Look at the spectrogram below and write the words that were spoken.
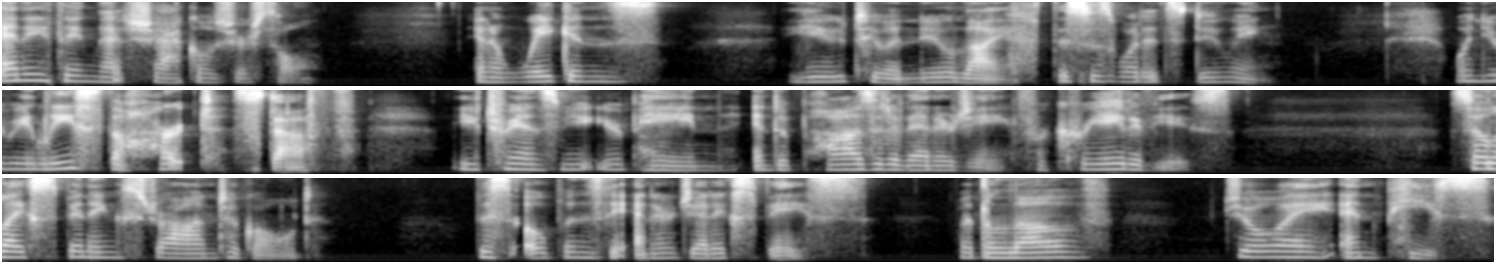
anything that shackles your soul and awakens you to a new life. This is what it's doing. When you release the heart stuff, you transmute your pain into positive energy for creative use. So, like spinning straw into gold, this opens the energetic space for the love joy, and peace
